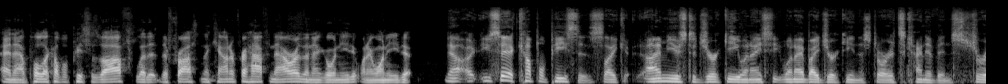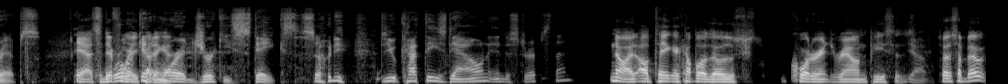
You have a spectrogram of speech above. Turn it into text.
And I pull a couple pieces off, let it defrost on the counter for half an hour, then I go and eat it when I want to eat it. Now uh, you say a couple pieces. Like I'm used to jerky when I see when I buy jerky in the store, it's kind of in strips. Yeah, it's a different We're way of cutting at more at jerky steaks. So do you, do you cut these down into strips then? No, I'll take a couple of those quarter inch round pieces. Yeah. So it's about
